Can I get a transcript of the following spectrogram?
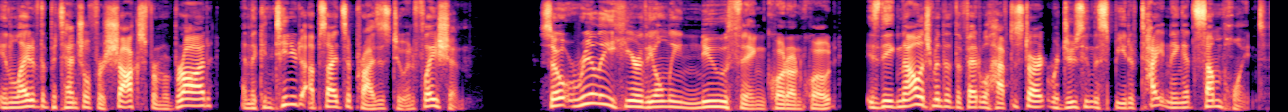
in light of the potential for shocks from abroad and the continued upside surprises to inflation. So, really, here, the only new thing, quote unquote, is the acknowledgement that the Fed will have to start reducing the speed of tightening at some point.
